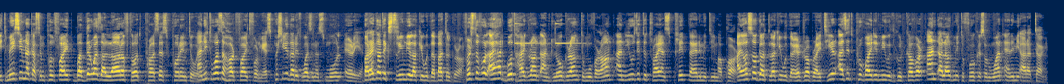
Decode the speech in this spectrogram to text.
It may seem like a simple fight, but there was a lot of thought process put into it. And it was a hard fight for me, especially that it was in a small area. But I got extremely lucky with the battleground. First of all, I had both high ground and low ground to move around and use it to try and split the enemy team apart. I also got lucky with the airdrop right here as it provided me with good cover and allowed me to focus on one enemy at a time.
